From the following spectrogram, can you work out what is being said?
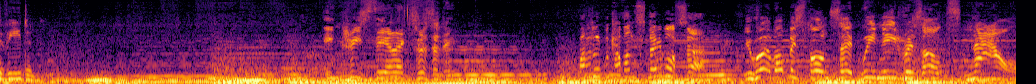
piece of Eden. Increase the electricity. But it'll become unstable, sir. You heard what Miss Thorne said. We need results now.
